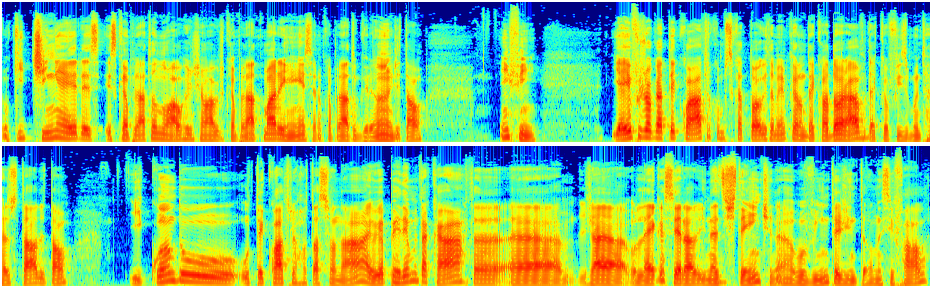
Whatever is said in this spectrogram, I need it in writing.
o que tinha era esse, campeonato anual que a gente chamava de campeonato maranhense, era um campeonato grande e tal. Enfim, E aí eu fui jogar T4 com Piscatog também, porque era um deck que eu adorava, deck que eu fiz muito resultado e tal. E quando o T4 ia rotacionar, eu ia perder muita carta. É, já o Legacy era inexistente, né? O Vintage, então, nem se fala.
